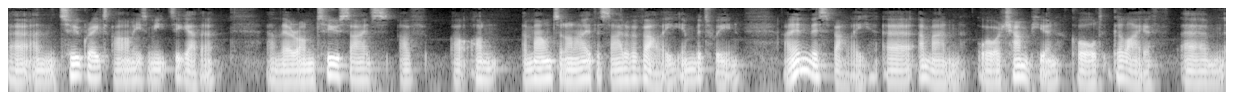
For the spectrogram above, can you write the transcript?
uh, and two great armies meet together, and they're on two sides of on a mountain on either side of a valley in between. And in this valley, uh, a man or a champion called Goliath um,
